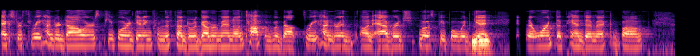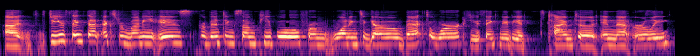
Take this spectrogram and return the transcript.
extra $300 people are getting from the federal government on top of about 300 on average most people would get mm-hmm. if there weren't the pandemic bump. Uh, do you think that extra money is preventing some people from wanting to go back to work? Do you think maybe it's time to end that early?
